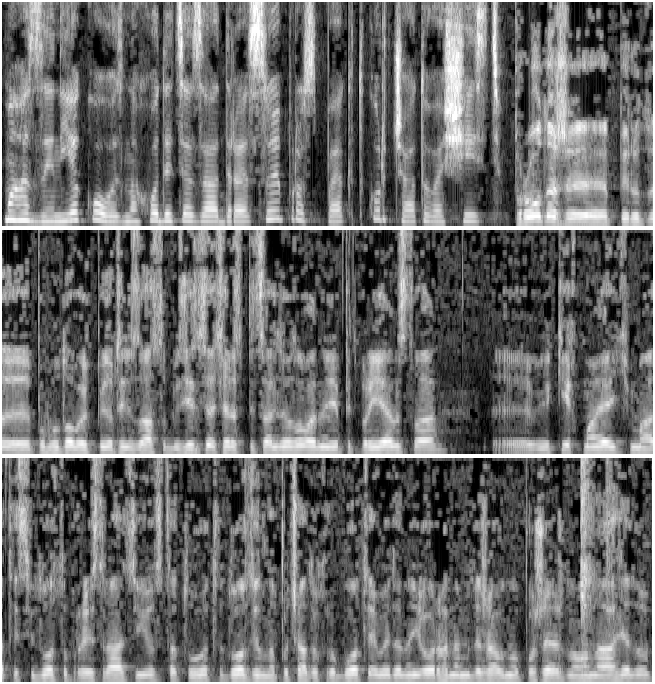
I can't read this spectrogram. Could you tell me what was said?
магазин якого знаходиться за адресою проспект Курчатова 6. Продаж е, е, побутових піротехнічних засобів здійснюється через спеціалізовані підприємства, в яких мають мати свідоцтво про реєстрацію, статут, дозвіл на початок роботи, виданий органами державного пожежного нагляду,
